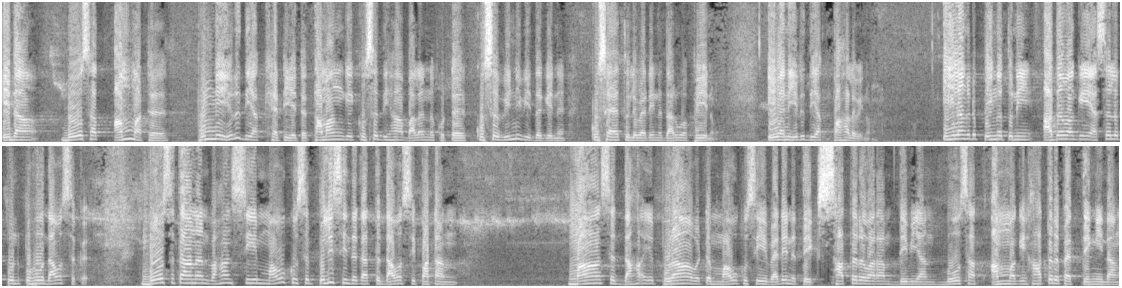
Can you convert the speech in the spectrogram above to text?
එදා බෝසත් අම්මට පුණ්‍ය 이르දියක් හැටියට තමන්ගේ කුස දිහා බලනකොට කුස විනිවිදගෙන කුස ඇතුලේ වැඩෙන දරුවා පේනවා. එවැනි 이르දියක් පහළ වෙනවා. ඊළඟට පින්වතුනි අද වගේ ඇසල පොහොව දවසක බෝසතාණන් වහන්සේ මව කුස පිළිසිඳගත් දවසේ පටන් මාස 10 පුරාවට මව කුසේ වැඩෙන තෙක් සතරවරම් දෙවියන් බෝසත් අම්මගේ හතර පැත්තෙන් ඉඳන්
